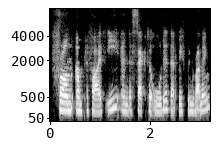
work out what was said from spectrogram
from Amplify FE and the sector audit that we've been running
